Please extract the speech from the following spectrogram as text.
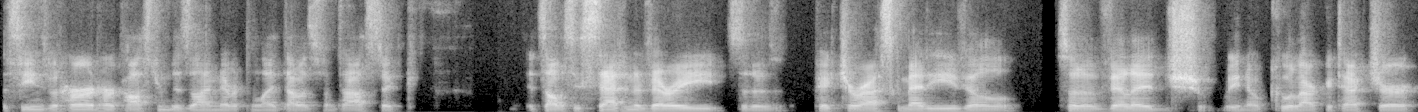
the scenes with her and her costume design and everything like that was fantastic. It's obviously set in a very sort of picturesque medieval sort of village, you know, cool architecture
